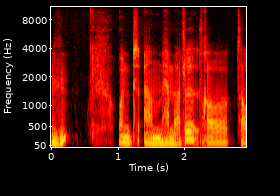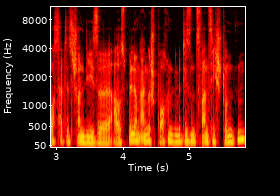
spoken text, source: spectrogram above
Mhm. Und ähm, Herr Mörtel, Frau Saus hat jetzt schon diese Ausbildung angesprochen mit diesen 20 Stunden.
